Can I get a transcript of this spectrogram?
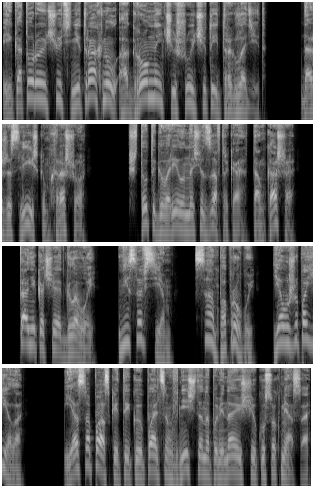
и которую чуть не трахнул огромный чешуйчатый троглодит. Даже слишком хорошо — «Что ты говорила насчет завтрака? Там каша?» Таня качает головой. «Не совсем. Сам попробуй. Я уже поела». Я с опаской тыкаю пальцем в нечто напоминающее кусок мяса.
